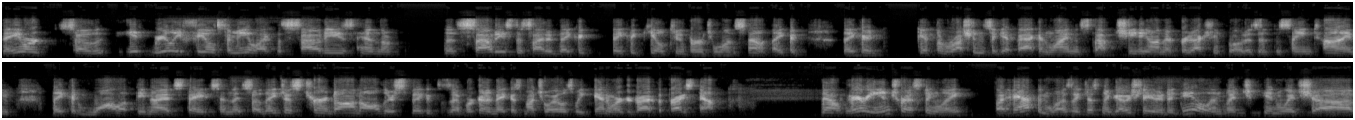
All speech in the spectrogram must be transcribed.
they were. So it really feels to me like the Saudis and the the Saudis decided they could they could kill two birds with one stone. They could they could get the Russians to get back in line and stop cheating on their production quotas. At the same time, they could wallop the United States. And so they just turned on all their spigots and said, we're going to make as much oil as we can and we're going to drive the price down. Now, very interestingly, what happened was they just negotiated a deal in which, in which, uh,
